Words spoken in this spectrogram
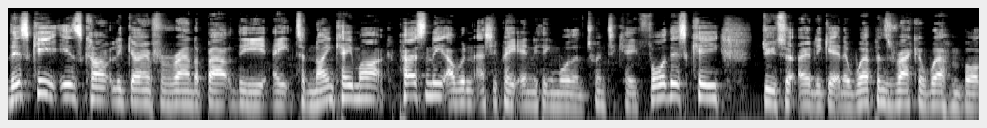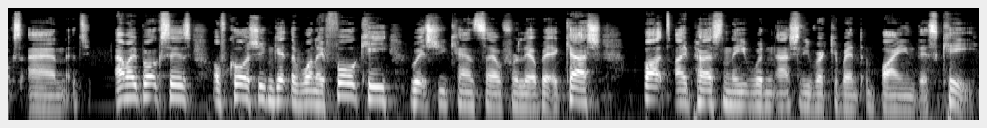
This key is currently going for around about the 8 to 9k mark. Personally, I wouldn't actually pay anything more than 20k for this key due to only getting a weapons rack, a weapon box and two ammo boxes. Of course, you can get the 104 key, which you can sell for a little bit of cash, but I personally wouldn't actually recommend buying this key.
